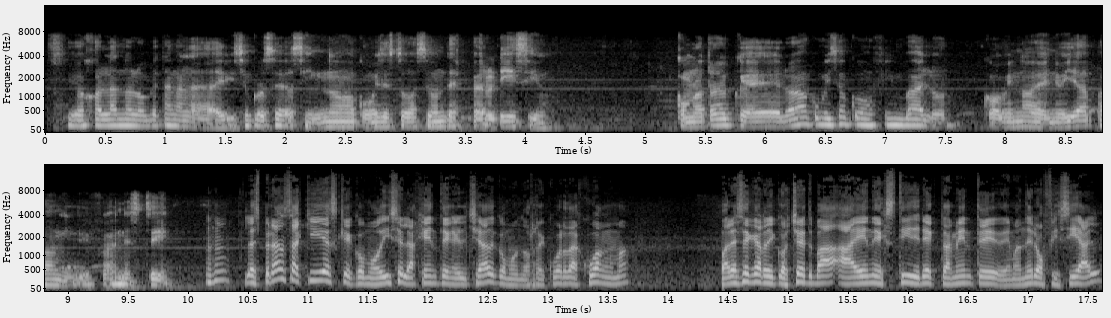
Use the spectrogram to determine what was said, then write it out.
Sí, ojalá no lo metan a la división crucero, si no, como dices tú, va a ser un desperdicio. Como lo otro que lo hagan comisión con Finn Balor, como vino de New Japan y de NXT. La esperanza aquí es que, como dice la gente en el chat, como nos recuerda Juanma, Parece que Ricochet va a NXT directamente de manera oficial.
